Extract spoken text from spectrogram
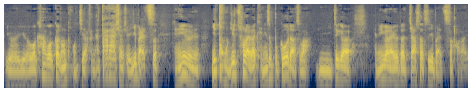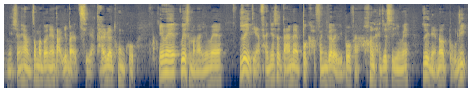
有有我看过各种统计啊，反正大大小小一百次，肯定有你统计出来的肯定是不够的，是吧？你这个肯定越来越多。假设是一百次好了，你想想这么多年打一百次也特别痛苦。因为为什么呢？因为瑞典曾经是丹麦不可分割的一部分，后来就是因为瑞典的独立。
